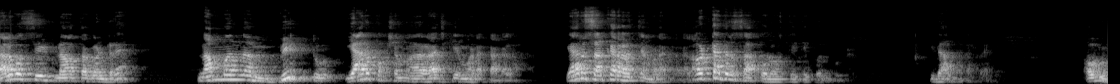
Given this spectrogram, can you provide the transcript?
ನಲವತ್ತು ಸೀಟ್ ನಾವು ತಗೊಂಡ್ರೆ ನಮ್ಮನ್ನು ಬಿಟ್ಟು ಯಾರು ಪಕ್ಷ ರಾಜಕೀಯ ಮಾಡೋಕ್ಕಾಗಲ್ಲ. ಯಾರು ಸರ್ಕಾರ ರಚನೆ ಮಾಡೋಕ್ಕಾಗಲ್ಲ. ಒಟ್ಟಾದರೂ ಸಾಕು ಅನ್ನೋ ಸ್ಥಿತಿಗೆ ಬಂದ್ಬಿಟ್ರು. ಇದಾಗಬಾರ್ದಾಗಿತ್ತು ಅವರು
